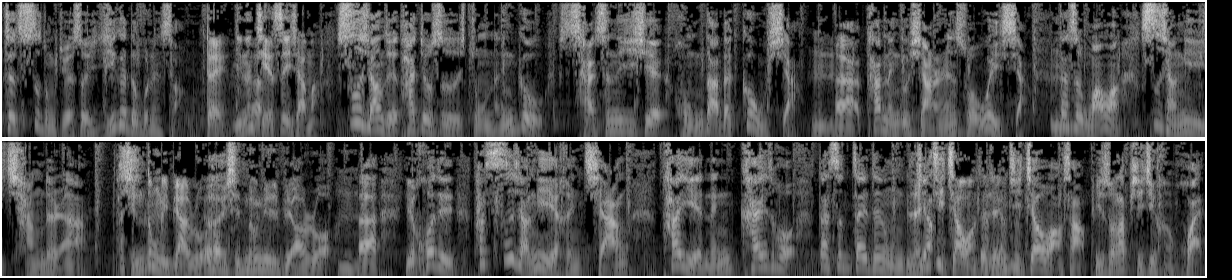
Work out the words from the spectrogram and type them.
这四种角色一个都不能少。对，你能解释一下吗？思想者他就是总能够产生一些宏大的构想，嗯。啊、他能够想人所未想，但是往往思想力强的人啊，他行动力比较弱。呃，行动力比较弱，嗯呃，也或者他思想力也很强，他也能开拓，但是在这种人际交往上人际交往上，比如说他脾气很坏，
